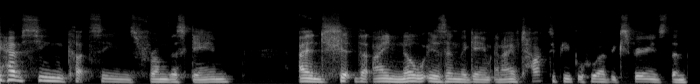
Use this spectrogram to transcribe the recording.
have seen cutscenes from this game and shit that i know is in the game and i've talked to people who have experienced them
